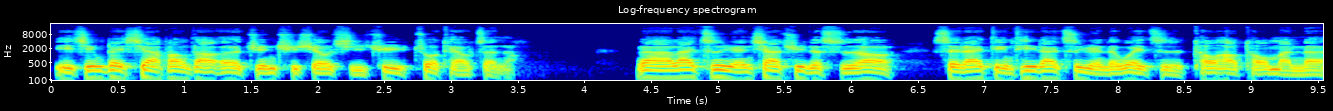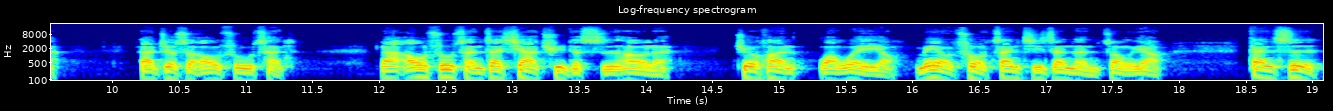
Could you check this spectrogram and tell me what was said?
已经被下放到二军去休息去做调整了。那赖志源下去的时候，谁来顶替赖志源的位置投好投满呢？那就是欧书成。那欧舒城在下去的时候呢，就换王卫勇，没有错，战绩真的很重要，但是。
